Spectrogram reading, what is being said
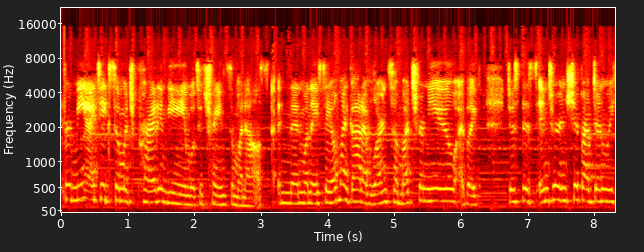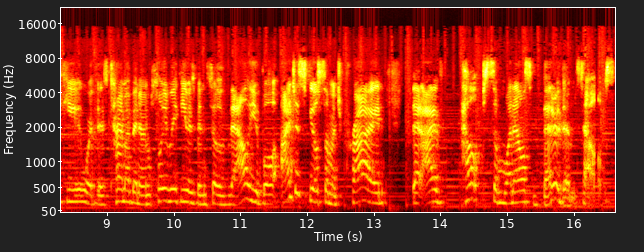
For me, I take so much pride in being able to train someone else. And then when they say, oh my God, I've learned so much from you, I've like just this internship I've done with you or this time I've been employed with you has been so valuable. I just feel so much pride that I've helped someone else better themselves.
